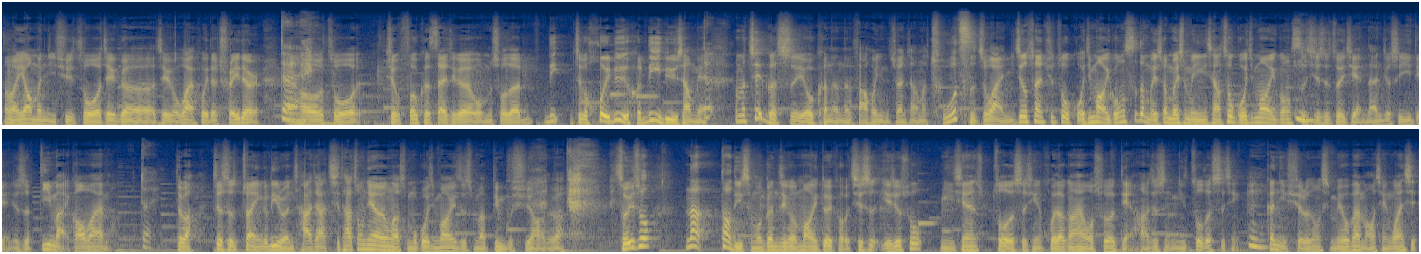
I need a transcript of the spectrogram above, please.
那么要么你去做这个这个外汇的 trader，然后做就 focus 在这个我们说的利这个汇率和利率上面。那么这个是有可能能发挥你的专长的。除此之外，你就算去做国际贸易公司都没没什么影响。做国际贸易公司其实最简单就是一点，就是低买高卖嘛。对，对吧？就是赚一个利润差价，其他中间要用到什么国际贸易这什么并不需要，对吧？所以说，那到底什么跟这个贸易对口？其实也就是说，你现在做的事情，回到刚才我说的点哈，就是你做的事情嗯跟你学的东西没有半毛钱关系。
